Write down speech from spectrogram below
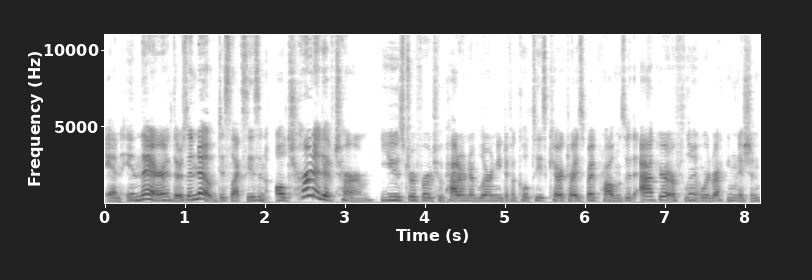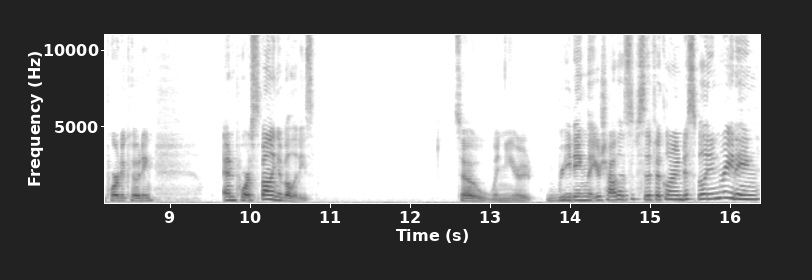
And in there, there's a note dyslexia is an alternative term used to refer to a pattern of learning difficulties characterized by problems with accurate or fluent word recognition, poor decoding, and poor spelling abilities. So when you're reading that your child has a specific learning disability in reading,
